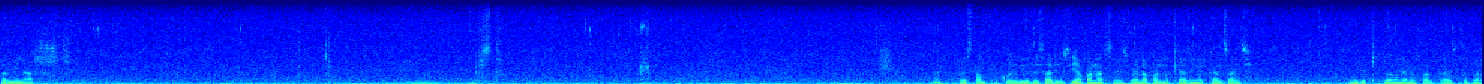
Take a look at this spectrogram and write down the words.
terminar Listo. Pues tampoco es necesario si afanarse eso el afán no queda sino el cansancio. Mire aquí donde nos falta este para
